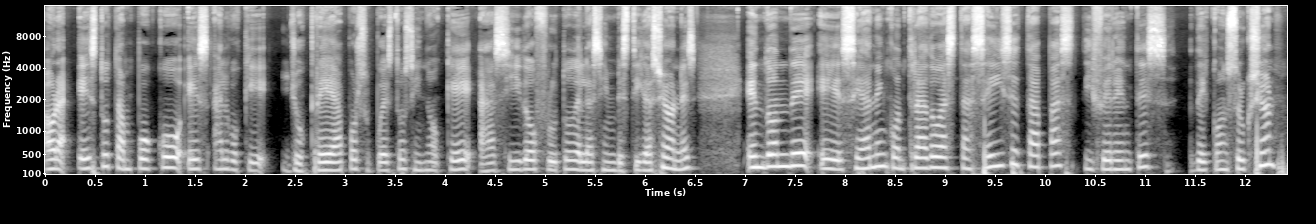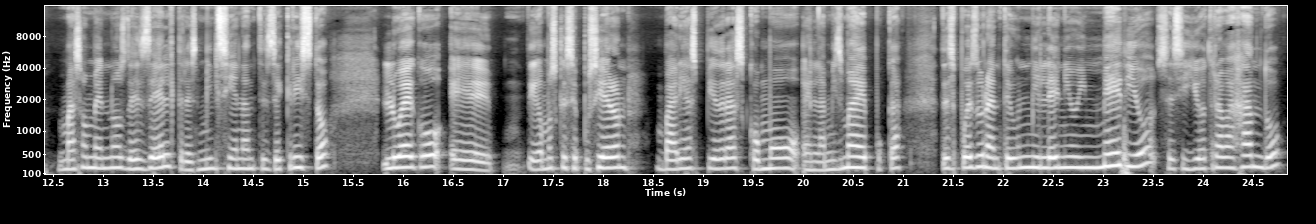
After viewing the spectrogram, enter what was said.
Ahora, esto tampoco es algo que yo crea, por supuesto, sino que ha sido fruto de las investigaciones en donde eh, se han encontrado hasta seis etapas diferentes de construcción, más o menos desde el 3100 a.C. Luego, eh, digamos que se pusieron varias piedras como en la misma época. Después, durante un milenio y medio, se siguió trabajando,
